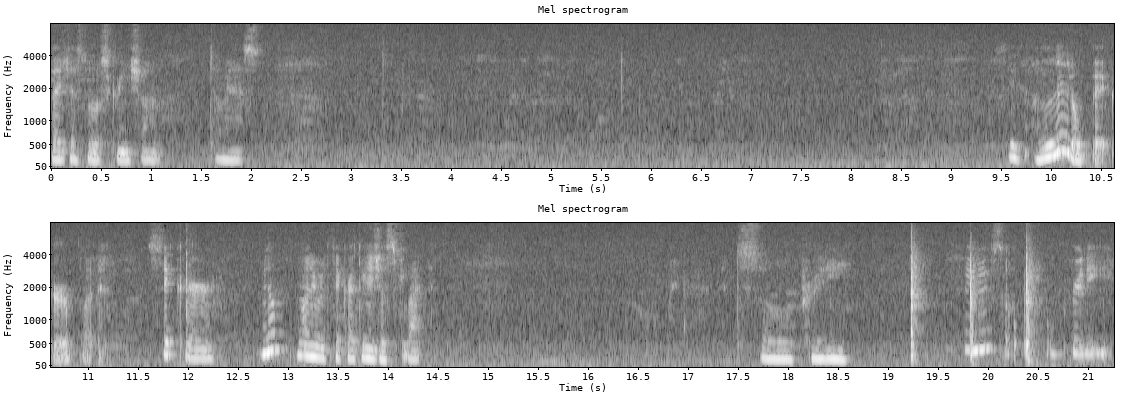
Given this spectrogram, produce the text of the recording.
I just do a screenshot. Dumbass. A little bigger, but thicker. Nope, not even thicker. I think it's just flat. Oh god, it's so pretty. It is so, so pretty.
